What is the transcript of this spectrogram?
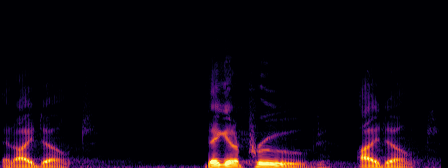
and I don't, they get approved, I don't.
